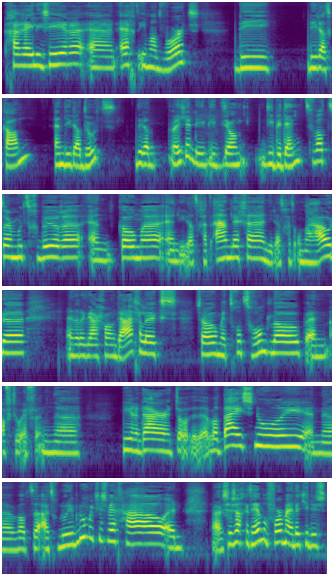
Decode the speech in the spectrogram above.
ga realiseren en echt iemand word die, die dat kan en die dat doet. Die dat, weet je, die, die, die bedenkt wat er moet gebeuren en komen en die dat gaat aanleggen en die dat gaat onderhouden. En dat ik daar gewoon dagelijks zo met trots rondloop en af en toe even een... Uh, hier en daar eh, wat bijsnoei en uh, wat uitgebloeide bloemetjes weghaal. En nou, zo zag ik het helemaal voor mij. Dat je dus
